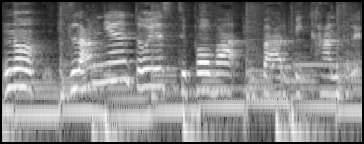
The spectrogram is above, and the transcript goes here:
No, dla mnie to jest typowa Barbie country.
